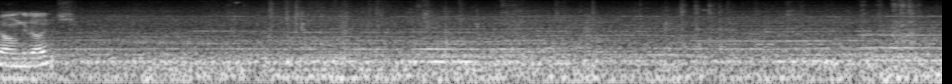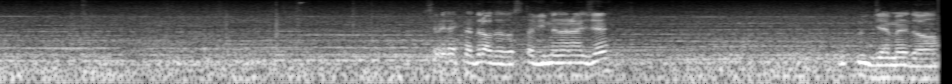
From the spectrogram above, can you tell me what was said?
Ciągnąć. To i tak na drodze zostawimy na razie. I pójdziemy do,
